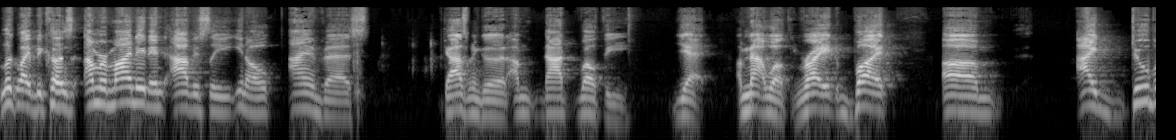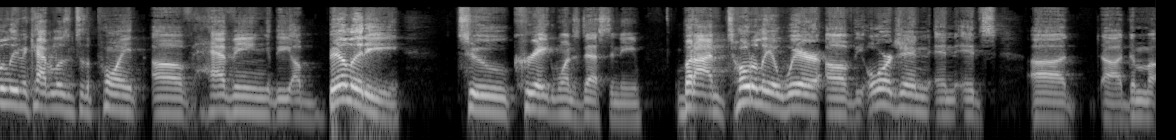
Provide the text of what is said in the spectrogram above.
look like? Because I'm reminded, and obviously, you know, I invest. God's been good. I'm not wealthy yet. I'm not wealthy, right? But um, I do believe in capitalism to the point of having the ability to create one's destiny. But I'm totally aware of the origin and its uh, uh, dem-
